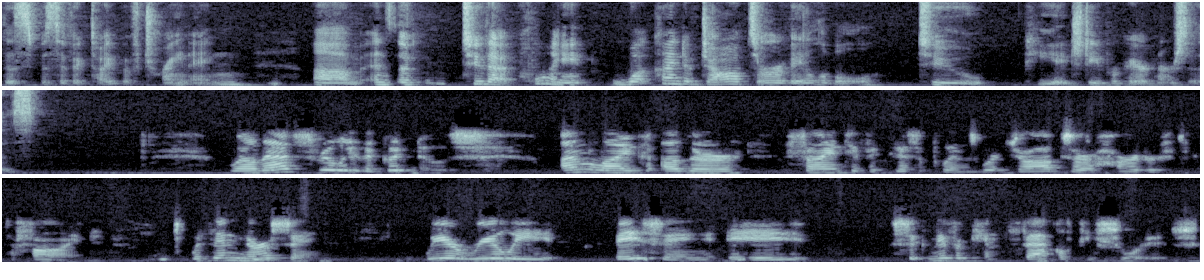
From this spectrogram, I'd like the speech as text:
this specific type of training. Um, and so, to that point, what kind of jobs are available to PhD prepared nurses? Well, that's really the good news. Unlike other scientific disciplines where jobs are harder to find, within nursing, we are really facing a significant faculty shortage.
